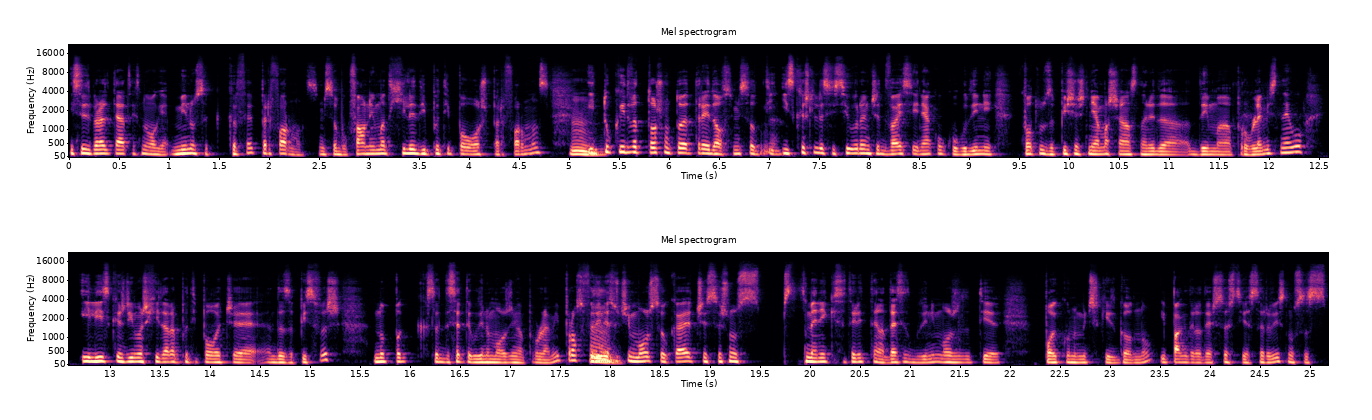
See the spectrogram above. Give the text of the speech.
и са избрали тази технология. Минусът какъв е? Перформанс. Смисъл, буквално имат хиляди пъти по-лош перформанс mm. и тук идва точно този трейд-оф. Смисъл, ти yeah. искаш ли да си сигурен, че 20 и няколко години, каквото запишеш, няма шанс нали, да, да има проблеми с него или искаш да имаш хиляда пъти повече да записваш, но пък след 10 година може да има проблеми. Просто в един mm. случай може да се окаже, че всъщност сменяйки сателитите на 10 години, може да ти е по-економически изгодно и пак да дадеш същия сервис, но с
